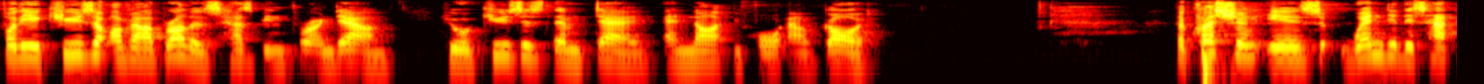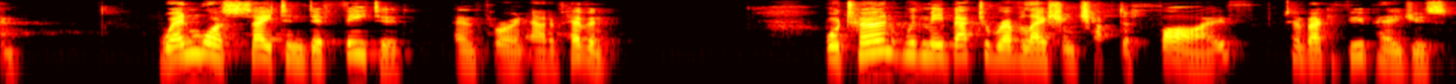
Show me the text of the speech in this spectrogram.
For the accuser of our brothers has been thrown down, who accuses them day and night before our God. The question is, when did this happen? When was Satan defeated and thrown out of heaven? Well, turn with me back to Revelation chapter 5. Turn back a few pages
